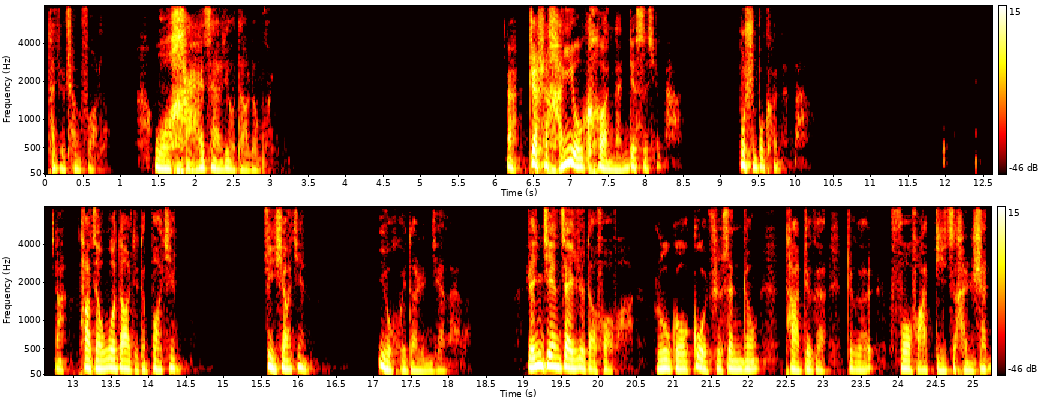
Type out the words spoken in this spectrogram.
他就成佛了，我还在六道轮回。啊，这是很有可能的事情啊。不是不可能的，啊！他在恶道里头报尽，最孝敬，又回到人间来了。人间再遇到佛法，如果过去生中他这个这个佛法底子很深，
